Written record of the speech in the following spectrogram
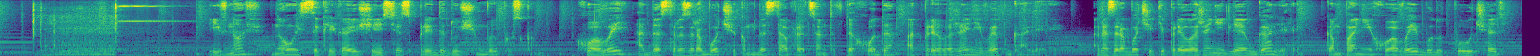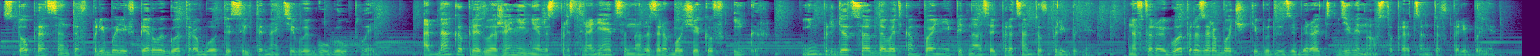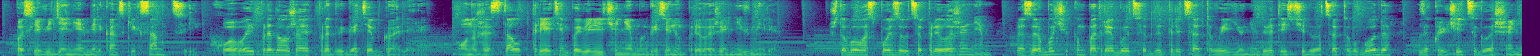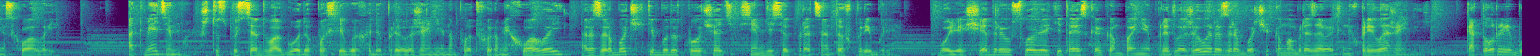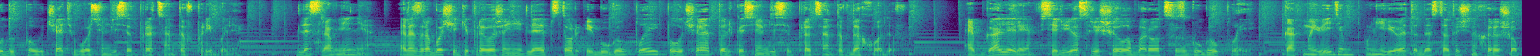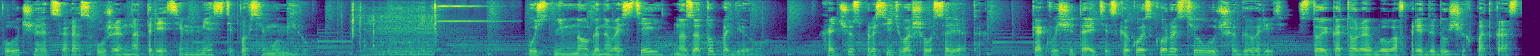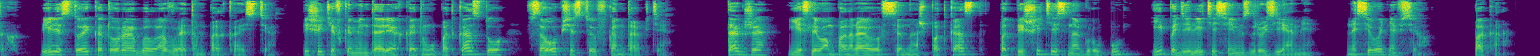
И вновь новость, закликающаяся с предыдущим выпуском. Huawei отдаст разработчикам до 100% дохода от приложений WebGallery. Разработчики приложений для F-Gallery компании Huawei будут получать 100% прибыли в первый год работы с альтернативой Google Play. Однако предложение не распространяется на разработчиков игр. Им придется отдавать компании 15% прибыли. На второй год разработчики будут забирать 90% прибыли. После введения американских санкций, Huawei продолжает продвигать App Gallery. Он уже стал третьим по величине магазином приложений в мире – чтобы воспользоваться приложением, разработчикам потребуется до 30 июня 2020 года заключить соглашение с Huawei. Отметим, что спустя два года после выхода приложения на платформе Huawei разработчики будут получать 70% прибыли. Более щедрые условия китайская компания предложила разработчикам образовательных приложений, которые будут получать 80% прибыли. Для сравнения, разработчики приложений для App Store и Google Play получают только 70% доходов. App Gallery всерьез решила бороться с Google Play. Как мы видим, у нее это достаточно хорошо получается, раз уже на третьем месте по всему миру. Пусть немного новостей, но зато по делу. Хочу спросить вашего совета. Как вы считаете, с какой скоростью лучше говорить? С той, которая была в предыдущих подкастах? Или с той, которая была в этом подкасте? Пишите в комментариях к этому подкасту в сообществе ВКонтакте. Также, если вам понравился наш подкаст, подпишитесь на группу и поделитесь им с друзьями. На сегодня все. Пока.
